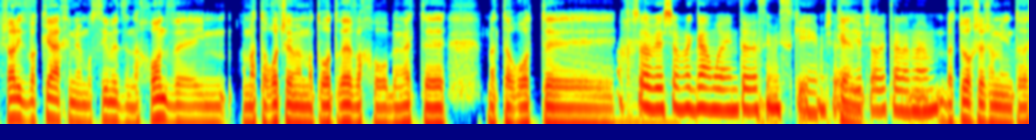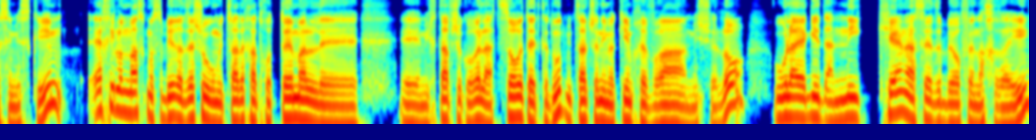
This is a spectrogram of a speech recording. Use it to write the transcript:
אפשר להתווכח אם הם עושים את זה נכון, ואם המטרות שלהם הן מטרות רווח, או באמת אה, מטרות... אה... עכשיו יש שם לגמרי אינטרסים עסקיים, שאי כן, אפשר להתעלם מהם. בטוח שיש שם אינטרסים עסקיים. איך אילון מאסק מסביר את זה שהוא מצד אחד חותם על אה, אה, מכתב שקורא לעצור את ההתקדמות, מצד שני מקים חברה משלו, הוא אולי יגיד אני כן אעשה את זה באופן אחראי.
